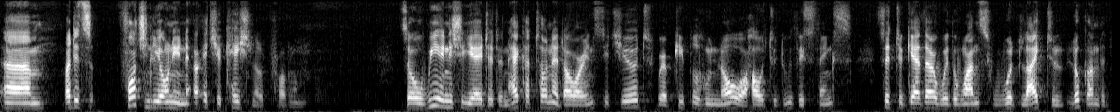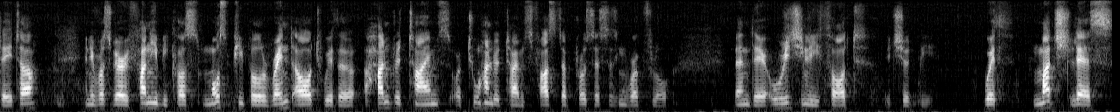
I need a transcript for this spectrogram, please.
Um, but it's fortunately only an educational problem. So we initiated a hackathon at our institute where people who know how to do these things sit together with the ones who would like to look on the data. And it was very funny because most people went out with a 100 times or 200 times faster processing workflow than they originally thought it should be, with much less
